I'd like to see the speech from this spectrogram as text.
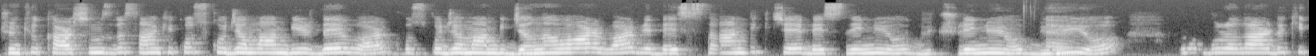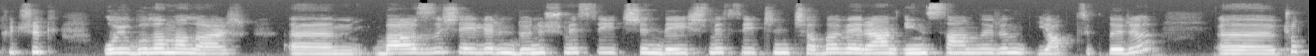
çünkü karşımızda sanki koskocaman bir dev var, koskocaman bir canavar var ve beslendikçe besleniyor, güçleniyor, Evet. büyüyor. Ama buralardaki küçük uygulamalar, e, bazı şeylerin dönüşmesi için, değişmesi için çaba veren insanların yaptıkları e, çok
